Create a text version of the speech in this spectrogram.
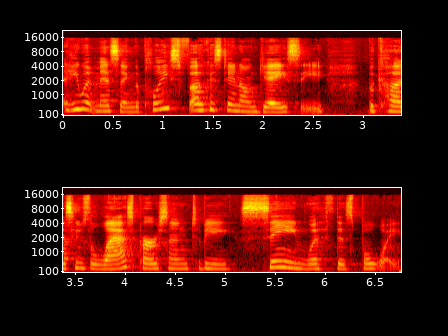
he went missing, the police focused in on Gacy because he was the last person to be seen with this boy.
